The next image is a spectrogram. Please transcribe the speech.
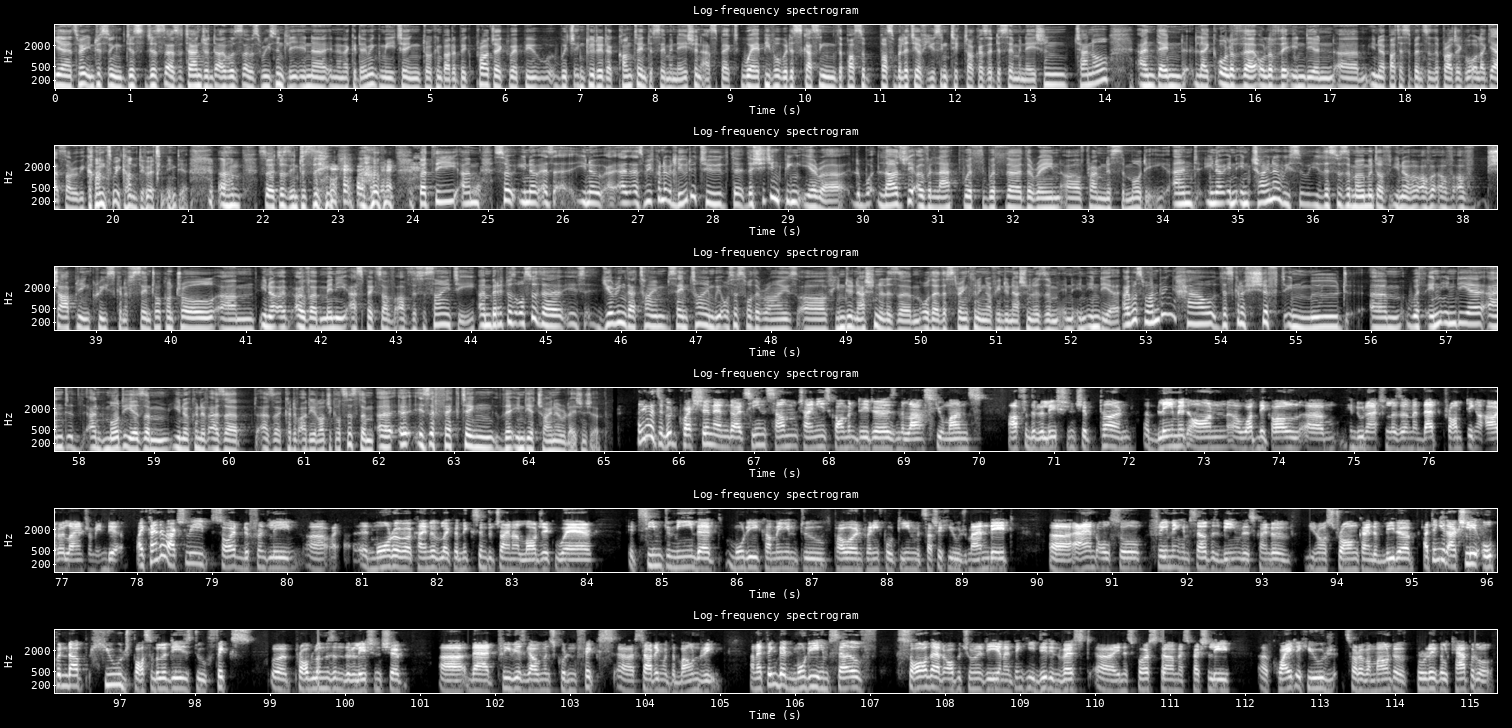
Yeah, it's very interesting. Just just as a tangent, I was I was recently in a in an academic meeting talking about a big project where pe- which included a content dissemination aspect where people were discussing the possi- possibility of using TikTok as a dissemination channel, and then like all of the all of the Indian um, you know participants in the project were all like, yeah, sorry, we can't we can't do it in India. Um, so it was interesting. um, but the um, so you know as uh, you know as, as we've kind of alluded to the the Xi Jinping era largely overlap with, with the, the reign of Prime Minister Modi. And, you know, in, in China, we this was a moment of, you know, of, of, of sharply increased kind of central control, um, you know, over many aspects of, of the society. Um, but it was also the, during that time, same time, we also saw the rise of Hindu nationalism, or the, the strengthening of Hindu nationalism in, in India. I was wondering how this kind of shift in mood um, within India and and Modiism, you know, kind of as a as a kind of ideological system, uh, uh is affecting the India-China relationship? I think that's a good question, and I've seen some Chinese commentators in the last few months after the relationship turned, uh, blame it on uh, what they call um, Hindu nationalism and that prompting a harder line from India. I kind of actually saw it differently uh, and more of a kind of like a Nixon to China logic where it seemed to me that Modi coming into power in 2014 with such a huge mandate uh, and also framing himself as being this kind of you know strong kind of leader, I think it actually opened up huge possibilities to fix uh, problems in the relationship uh, that previous governments couldn't fix, uh, starting with the boundary. And I think that Modi himself saw that opportunity, and I think he did invest uh, in his first term, especially uh, quite a huge sort of amount of political capital,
